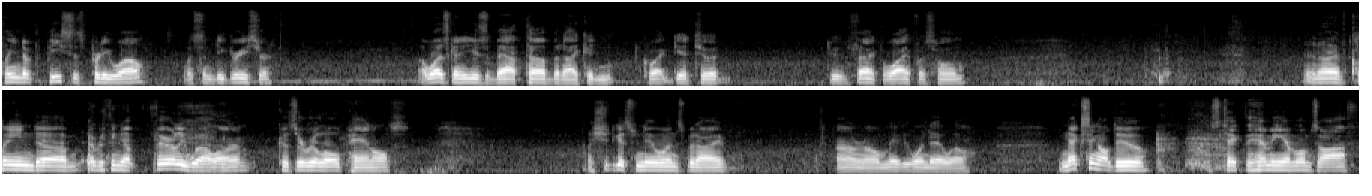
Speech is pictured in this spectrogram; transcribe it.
cleaned up the pieces pretty well with some degreaser. I was going to use a bathtub, but I couldn't quite get to it due to the fact the wife was home. And I've cleaned um, everything up fairly well on them because they're real old panels. I should get some new ones, but I've, I don't know, maybe one day I will. Next thing I'll do is take the Hemi emblems off,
